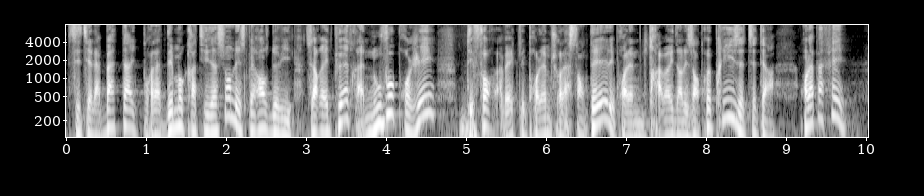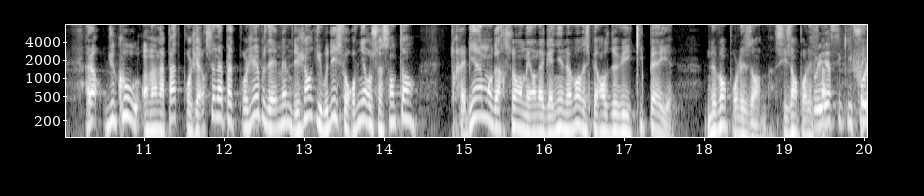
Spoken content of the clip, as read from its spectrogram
C'était la bataille pour la démocratisation de l'espérance de vie. Ça aurait pu être un nouveau projet, d'effort avec les problèmes sur la santé, les problèmes du travail dans les entreprises, etc. On l'a pas fait. Alors, du coup, on n'en a pas de projet. Alors, si on n'a pas de projet, vous avez même des gens qui vous disent qu'il faut revenir aux 60 ans. Très bien, mon garçon, mais on a gagné 9 ans d'espérance de vie. Qui paye 9 ans pour les hommes, 6 ans pour les femmes. Vous dire, c'est qu'il faut,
